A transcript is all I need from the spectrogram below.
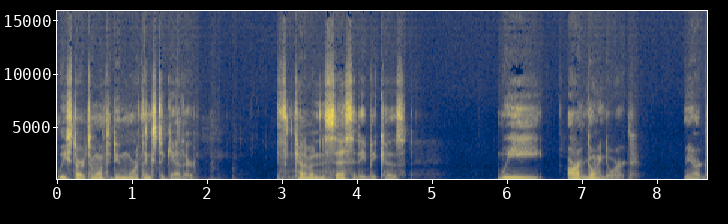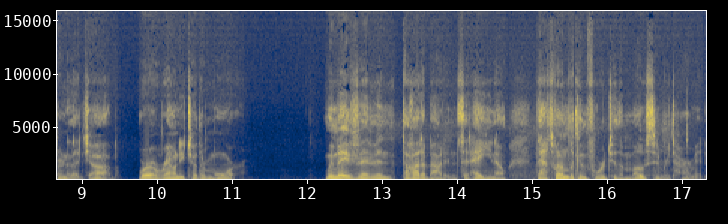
we start to want to do more things together. It's kind of a necessity because we aren't going to work. We aren't going to that job. We're around each other more. We may have even thought about it and said, hey, you know, that's what I'm looking forward to the most in retirement.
